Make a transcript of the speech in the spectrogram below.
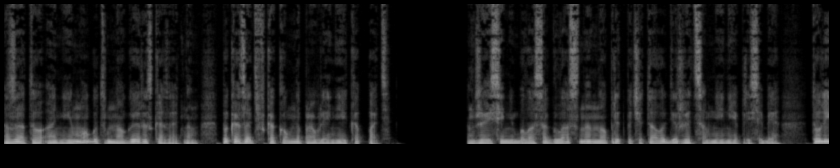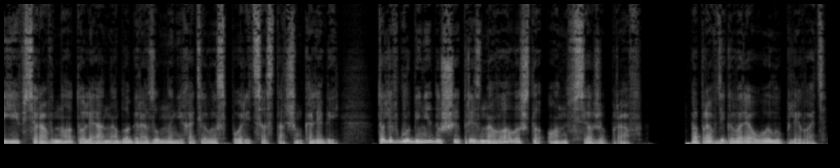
Зато они могут многое рассказать нам, показать, в каком направлении копать». Джесси не была согласна, но предпочитала держать сомнения при себе. То ли ей все равно, то ли она благоразумно не хотела спорить со старшим коллегой — то ли в глубине души признавала, что он все же прав. По правде говоря, Уиллу плевать.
